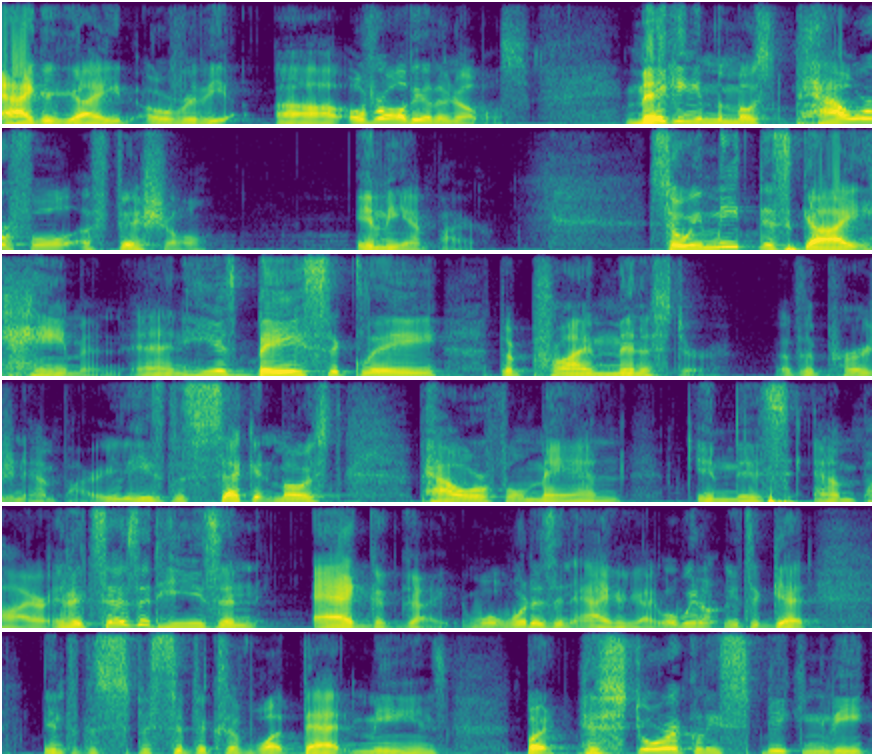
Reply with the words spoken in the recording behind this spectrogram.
Agagite, over, the, uh, over all the other nobles, making him the most powerful official in the empire. So we meet this guy, Haman, and he is basically the prime minister of the Persian Empire. He's the second most powerful man in this empire. And it says that he's an Agagite. Well, what is an Agagite? Well, we don't need to get into the specifics of what that means, but historically speaking, the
